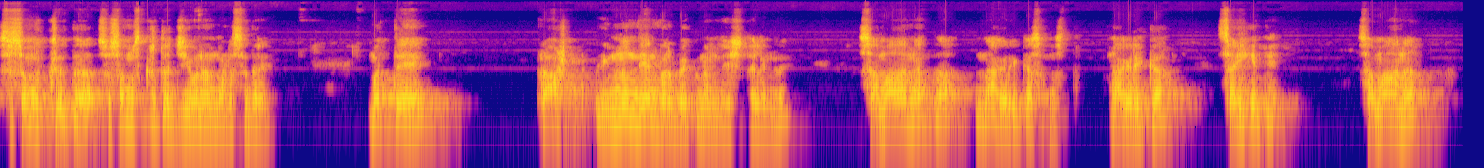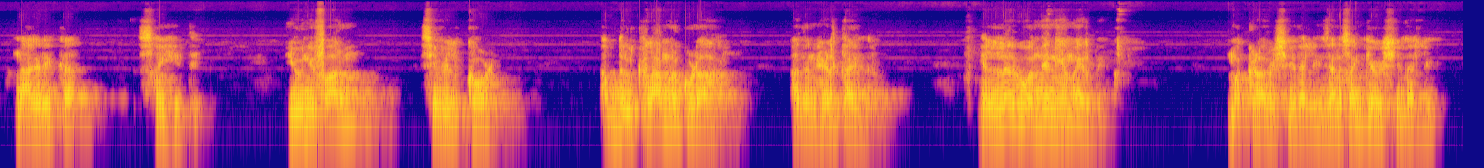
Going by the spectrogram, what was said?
ಸುಸಂಸ್ಕೃತ ಸುಸಂಸ್ಕೃತ ಜೀವನ ನಡೆಸಿದ್ರೆ, ಮತ್ತೆ ರಾಷ್ಟ್ರ, ಇನ್ನೊಂದೇನು ಬರಬೇಕು ನಮ್ಮ ದೇಶದಲ್ಲಿ ಅಂದ್ರೆ ಸಮಾನತ ನಾಗರಿಕ ಸಂಸ್ಥೆ, ನಾಗರಿಕ ಸಂಹಿತೆ, ಸಮಾನ ನಾಗರಿಕ ಸಂಹಿತೆ, ಯೂನಿಫಾರ್ಮ್ ಸಿವಿಲ್ ಕೋಡ್. ಅಬ್ದುಲ್ ಕಲಾಂರು ಕೂಡ ಅದನ್ನು ಹೇಳ್ತಾ ಇದ್ರು. ಎಲ್ಲರಿಗೂ ಒಂದೇ ನಿಯಮ ಇರಬೇಕು. ಮಕ್ಕಳ ವಿಷಯದಲ್ಲಿ, ಜನಸಂಖ್ಯೆ ವಿಷಯದಲ್ಲಿ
